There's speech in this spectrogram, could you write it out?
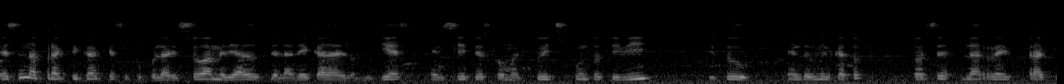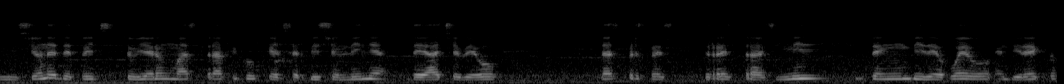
Es una práctica que se popularizó a mediados de la década de 2010 en sitios como Twitch.tv, YouTube. En 2014, las retransmisiones de Twitch tuvieron más tráfico que el servicio en línea de HBO. Las retransmiten un videojuego en directo,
